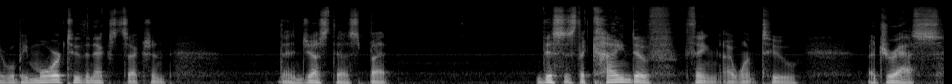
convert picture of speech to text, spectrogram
There will be more to the next section than just this, but this is the kind of thing I want to address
